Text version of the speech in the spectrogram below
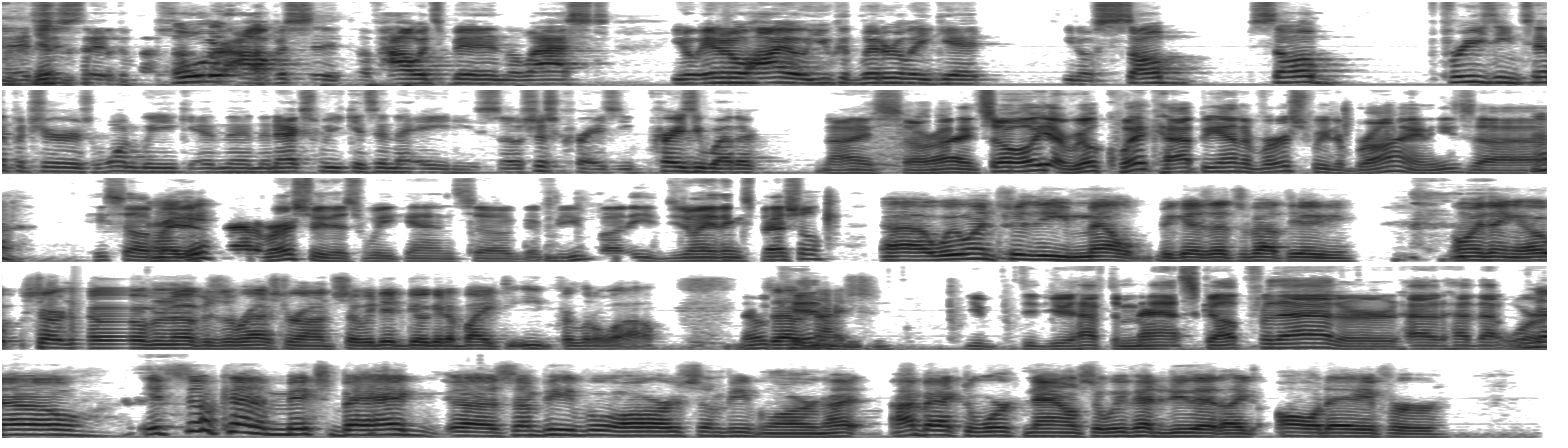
And it's just the, the polar opposite of how it's been the last. You know, in Ohio, you could literally get you know sub sub freezing temperatures one week, and then the next week it's in the 80s. So it's just crazy, crazy weather. Nice. All right. So, oh yeah, real quick, happy anniversary to Brian. He's uh yeah. He celebrated his anniversary this weekend. So good for you, buddy. Did you do anything special? Uh, we went to the Melt because that's about the only thing op- starting open up is the restaurant. So we did go get a bite to eat for a little while. No so kidding. Nice you did you have to mask up for that, or how how that work? No, it's still kind of mixed bag. Uh, some people are, some people aren't. I, I'm back to work now, so we've had to do that like all day for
